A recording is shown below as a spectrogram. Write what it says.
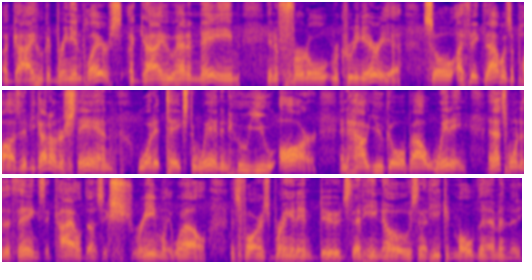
a guy who could bring in players, a guy who had a name in a fertile recruiting area. So I think that was a positive. You got to understand what it takes to win and who you are and how you go about winning. And that's one of the things that Kyle does extremely well as far as bringing in dudes that he knows that he can mold them. And, the,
